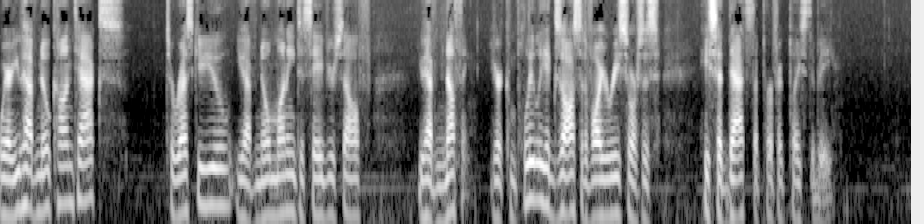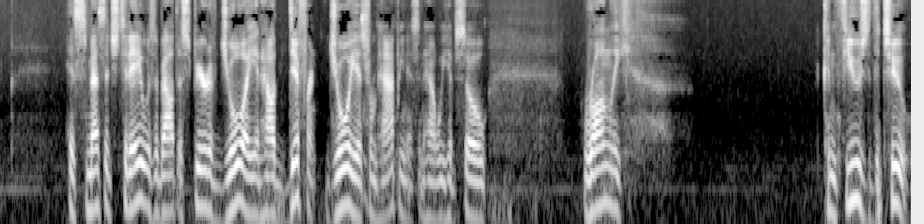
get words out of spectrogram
where you have no contacts to rescue you, you have no money to save yourself, you have nothing, you're completely exhausted of all your resources, he said that's the perfect place to be. His message today was about the spirit of joy and how different joy is from happiness and how we have so wrongly confused the two.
